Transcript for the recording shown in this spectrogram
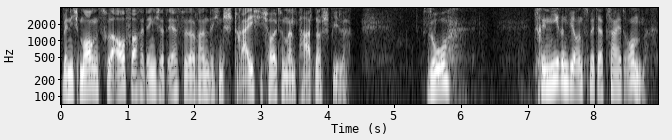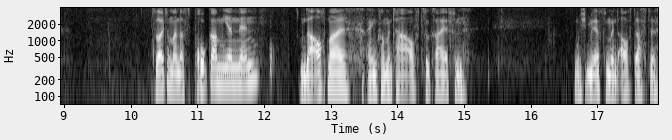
wenn ich morgens früh aufwache, denke ich als erstes daran, welchen Streich ich heute meinem Partner spiele. So trainieren wir uns mit der Zeit um. Sollte man das Programmieren nennen, um da auch mal einen Kommentar aufzugreifen, wo ich im ersten Moment auch dachte,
